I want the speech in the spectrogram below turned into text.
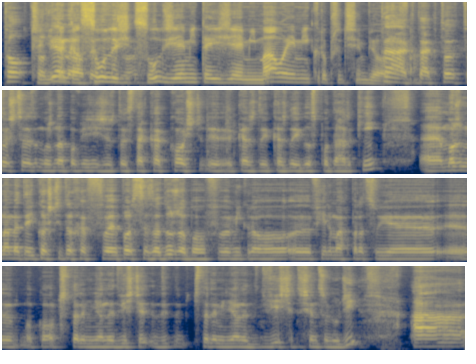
to, co Czyli wiemy taka sól, tych, no, sól ziemi tej ziemi, małe mikroprzedsiębiorstwa. Tak, tak, to coś, co można powiedzieć, że to jest taka kość e, każdej, każdej gospodarki. Może mamy tej kości trochę w Polsce za dużo, bo w mikrofirmach pracuje około 4 miliony 200, 4 miliony 200 tysięcy ludzi, a,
